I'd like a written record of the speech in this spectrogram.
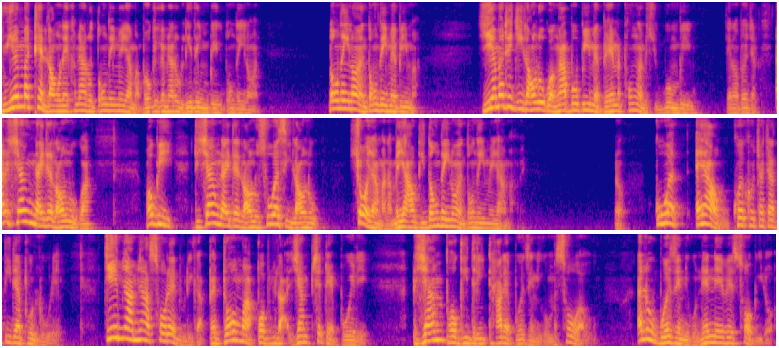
ဘူးရီယယ်မက်ထက်လောင်လေခင်ဗျားတို့3သိန်းမရမှာဘောကေခင်ဗျားတို့4သိန်းမပေးဘူး3သိန်းလောင်း3သိန်းလောင်းရင်3သိန်းပဲပေးမှာရီယယ်မက်ထက်ကြီးလောင်းလို့ကွာငါပို့ပေးမယ်ဘယ်မှထုံးတယ်မရှိဘူးပို့မပေးဘူးကျွန်တော်ပြောချင်အဲ့ရှမ်းနိုင်တဲ့လောင်းလို့ကွာ ဟုတ်ပြီဒီရှမ်းနိုင်တဲ့လောင်းလို့ဆိုးဝက်စီလောင်းလို့ရှော့ရမှာလားမရဘူးဒီ3သိန်းလောင်းရင်3သိန်းမရမှာပဲအဲ့တော့ကိုကအဲ့ဟာကိုခွဲခွဲခြားခြားတီးတတ်ဖို့လိုတယ်ကြေးများများဆော့တဲ့လူတွေကဘယ်တော့မှ popular အရန်ဖြစ်တဲ့ပွဲတွေအရန်ဘော်ဂီတရီထားတဲ့ပွဲစဉ်တွေကိုမဆော့ရဘူးအဲ့လိုပွဲစဉ်တွေကိုနည်းနည်းပဲဆော့ပြီးတော့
